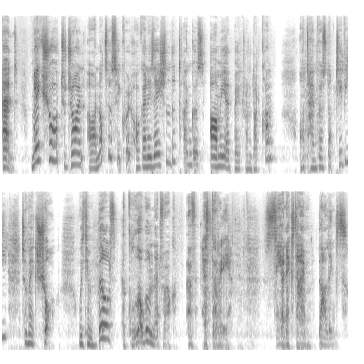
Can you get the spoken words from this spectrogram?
And make sure to join our not so secret organization, the TimeGhost Army, at patreon.com or timeghost.tv to make sure we can build a global network of history. See you next time, darlings.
